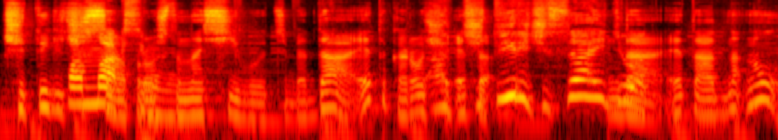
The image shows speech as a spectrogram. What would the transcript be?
4 по часа максимуму. просто насилует тебя. Да, это, короче, А это... 4 часа идет. Да, это одна... Ну,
